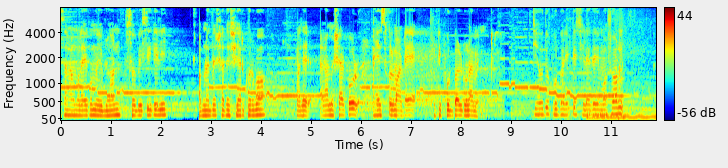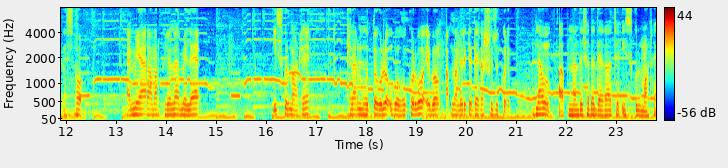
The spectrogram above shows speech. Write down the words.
আসসালামু আলাইকুম ইব্রাহন সো বেসিক্যালি আপনাদের সাথে শেয়ার করব আমাদের রামেশ্বরপুর হাই স্কুল মাঠে একটি ফুটবল টুর্নামেন্ট যেহেতু ফুটবল একটি ছেলেদের ইমোশন সো আমি আর আমার ফ্রেন্ডরা মিলে স্কুল মাঠে খেলার মুহূর্তগুলো উপভোগ করব এবং আপনাদেরকে দেখার সুযোগ করে নাও আপনাদের সাথে দেখা হচ্ছে স্কুল মাঠে।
